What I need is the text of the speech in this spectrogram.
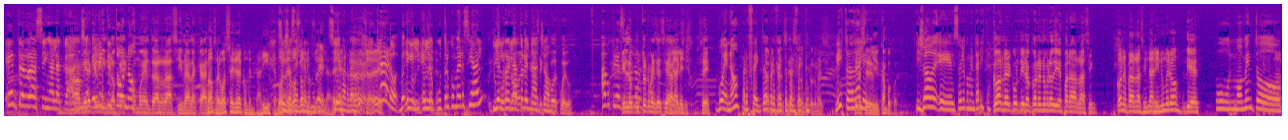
Entra Racing a la cancha Ah, mira qué en lindo este que- tono. cómo entra Racing a la cancha. No, pero vos serías el comentarista. Vos, Sí, yo vos sería sos comentarista. Brizuela, Sí, ¿eh? es verdad. Eh. Claro, el, el locutor comercial Yo y el relator no, el Nacho. campo de juego. Ah, vos querías Que el hacer locutor comercial sea El Alexis. Sí. Bueno, perfecto, Ya me perfecto, cansé de ser perfecto. locutor comercial. Listo, Quiero dale. ser el campo juez. Y yo eh, soy la comentarista. Corner, Curtino, corner número 10 para Racing. Corner para Racing, Dani, Sí. número. 10. Un momento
